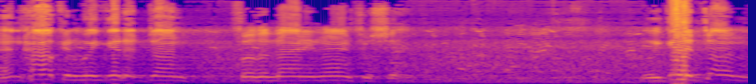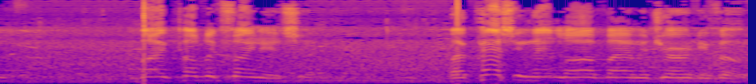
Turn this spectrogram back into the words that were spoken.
And how can we get it done for the 99%? We get it done by public financing, by passing that law by a majority vote.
